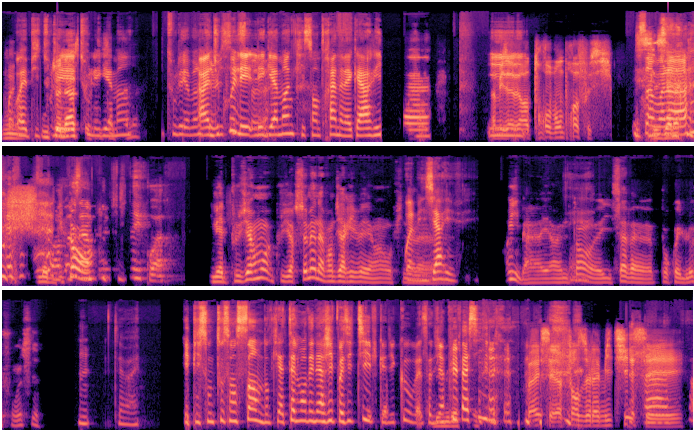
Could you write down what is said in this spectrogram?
ou- Ouais, et puis ou tous les- tous gamins. s'entraînent. Tous les gamins Ah, du coup, les, euh, gamins qui s'entraînent avec Harry, euh, ah, mais ils avaient un trop bon prof aussi. Ça, voilà. du temps, hein. peu quitté, quoi. Ils mettent plusieurs mois, plusieurs semaines avant d'y arriver, hein, au ouais, final. mais ils euh. y arrivent, Oui, bah, et en même temps, euh, ils savent euh, pourquoi ils le font aussi. c'est vrai. Et puis ils sont tous ensemble, donc il y a tellement d'énergie positive que du coup, bah, ça devient plus facile. Ouais, c'est la force de l'amitié, c'est Oh,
